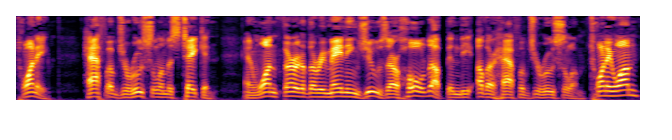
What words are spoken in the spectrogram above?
Twenty, half of Jerusalem is taken and one third of the remaining Jews are holed up in the other half of Jerusalem. 21.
